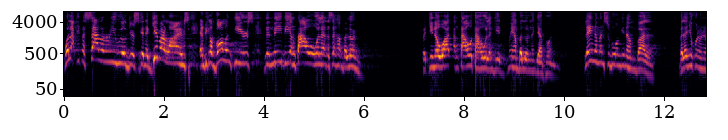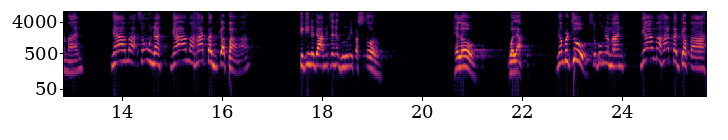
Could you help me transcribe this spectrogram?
wala kita salary, we're just gonna give our lives and become volunteers, then maybe ang tao wala na sang hambalon. But you know what? Ang tao, tao lang gid. May hambalon lang gyapon. Lain naman subukan ginahambal. Balan nyo kuno naman. Nga ama, sa una, nga ama, hatag ka pa, kay ginagamit lang na guru ni pastor. Hello? Wala. Number two, subong naman, nga mahatag ka pa,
